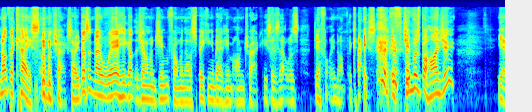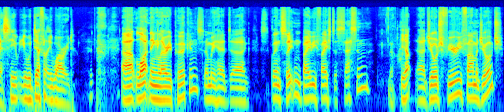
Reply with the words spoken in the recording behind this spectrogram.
not the case on the track. So he doesn't know where he got the gentleman Jim from when they were speaking about him on track. He says that was definitely not the case. if Jim was behind you, yes, he you were definitely worried. Uh, Lightning Larry Perkins, and we had uh, Glenn Seton, baby-faced assassin. Yep. Uh, George Fury, Farmer George.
